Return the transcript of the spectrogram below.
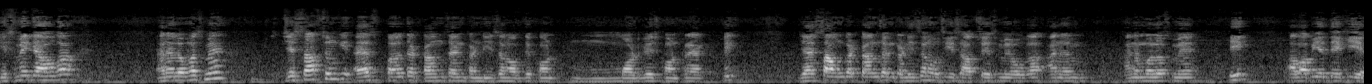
इसमें क्या होगा? एनालोमस में, जिस हिसाब से उनकी as per the terms and condition of the mortgage contract ठीक? जैसा उनका टर्म्स एंड कंडीशन उसी हिसाब से इसमें होगा एनामोलस में, ठीक? अब आप ये देखिए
